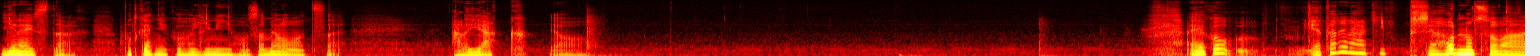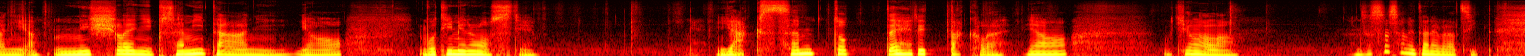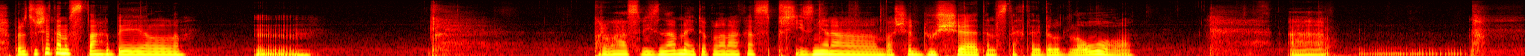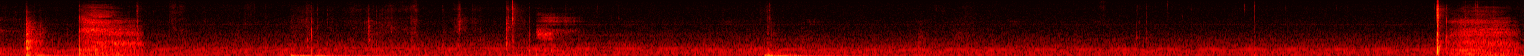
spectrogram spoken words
jiný vztah, potkat někoho jiného, zamilovat se. Ale jak? Jo. A jako je tady nějaký přehodnocování a myšlení, přemítání, jo, o té minulosti. Jak jsem to tehdy takhle, jo, udělala. Zase se mi tady vrací, protože ten vztah byl hmm, pro vás významný, to byla nějaká zpřízněná vaše duše, ten vztah tady byl dlouho. A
